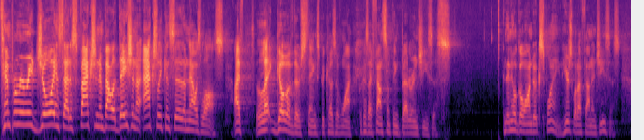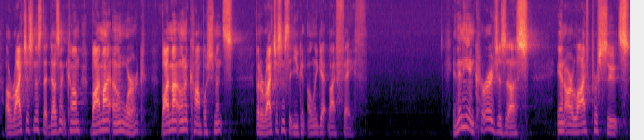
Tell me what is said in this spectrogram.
temporary joy and satisfaction and validation, I actually consider them now as loss. I've let go of those things because of why? Because I found something better in Jesus. And then he'll go on to explain here's what I found in Jesus a righteousness that doesn't come by my own work, by my own accomplishments, but a righteousness that you can only get by faith. And then he encourages us in our life pursuits.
